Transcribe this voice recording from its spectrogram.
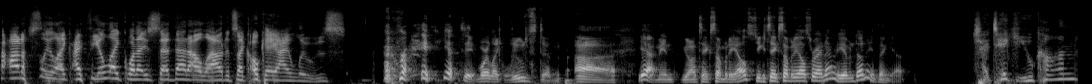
Honestly, like I feel like when I said that out loud, it's like okay, I lose. right? Yeah, more like Lewiston. Uh, yeah, I mean, you want to take somebody else? You can take somebody else right now. You haven't done anything yet. Should I take UConn?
